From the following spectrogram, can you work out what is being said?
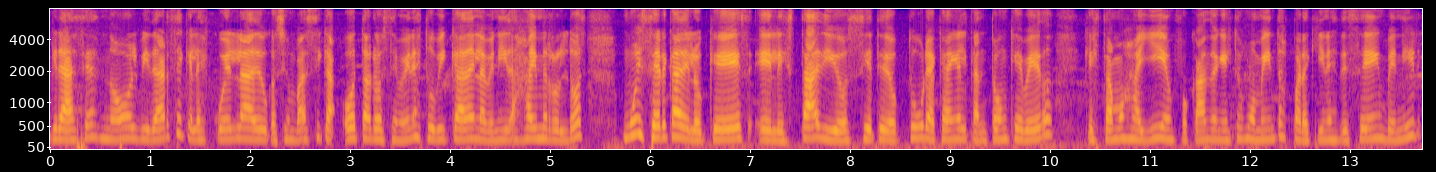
Gracias. No olvidarse que la Escuela de Educación Básica Ótaro Semena está ubicada en la avenida Jaime Roldós, muy cerca de lo que es el Estadio 7 de Octubre, acá en el Cantón Quevedo, que estamos allí enfocando en estos momentos para quienes deseen venir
